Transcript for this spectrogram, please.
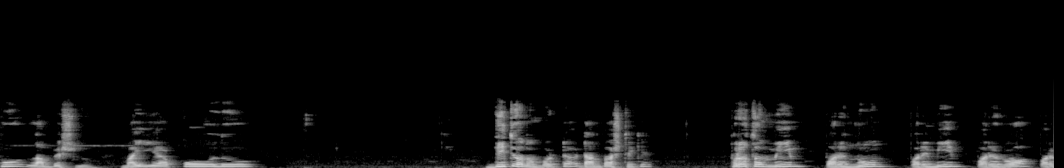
কু লাম পেশ লু। মাইয়া কোলু দ্বিতীয় নম্বরটা ডান পাশ থেকে। প্রথম মিম, পরে নুন, পরে মিম, পরে র, পরে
